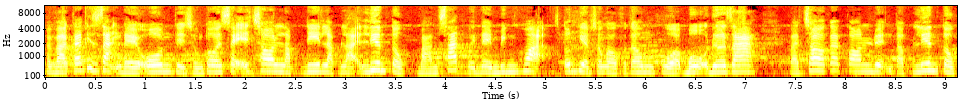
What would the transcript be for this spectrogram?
Và các cái dạng đề ôn thì chúng tôi sẽ cho lặp đi lặp lại liên tục bám sát với đề minh họa, tốt nghiệp trung học phổ thông của bộ đưa ra và cho các con luyện tập liên tục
